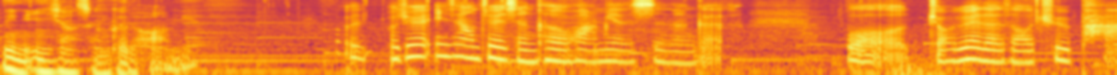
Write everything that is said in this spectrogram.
令你印象深刻的画面。我我觉得印象最深刻的画面是那个我九月的时候去爬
